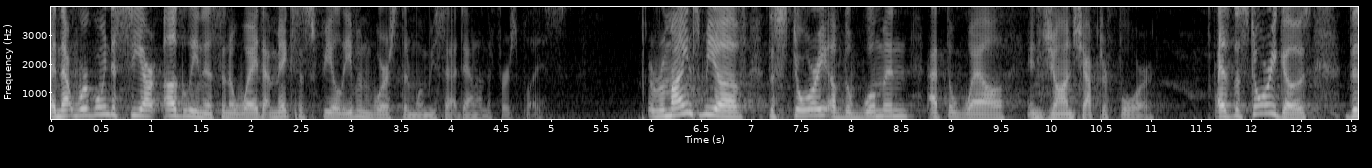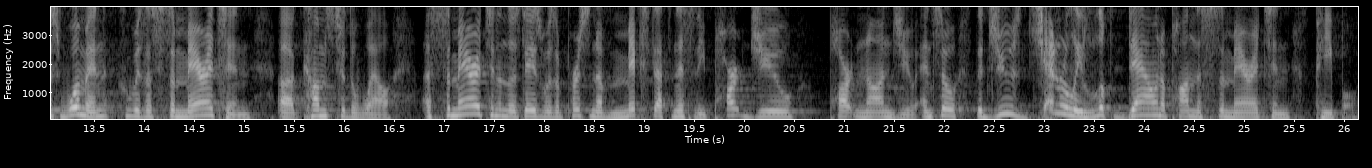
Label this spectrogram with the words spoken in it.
and that we're going to see our ugliness in a way that makes us feel even worse than when we sat down in the first place. It reminds me of the story of the woman at the well in John chapter 4. As the story goes, this woman who was a Samaritan uh, comes to the well. A Samaritan in those days was a person of mixed ethnicity, part Jew, part non Jew. And so the Jews generally looked down upon the Samaritan people.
